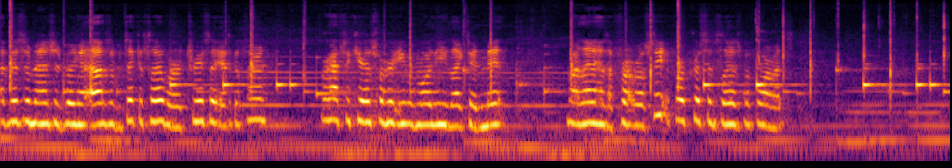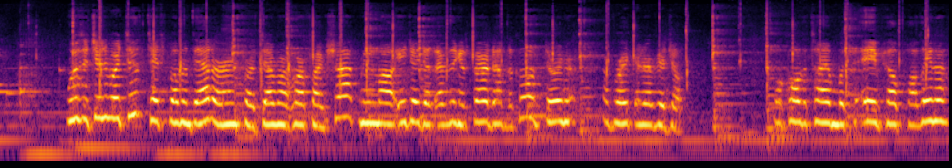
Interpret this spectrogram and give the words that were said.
A visitor managed to bring it out of protective side where Theresa is concerned. Perhaps he cares for her even more than he'd like to admit. Marlena has a front row seat for Kristen's latest performance. Wednesday, January 10th, Tate's mom and dad are in for a downright horrifying shock. Meanwhile, EJ does everything in his power to help Nicole during a break in her vigil. We'll call the time with Abe help Paulina.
